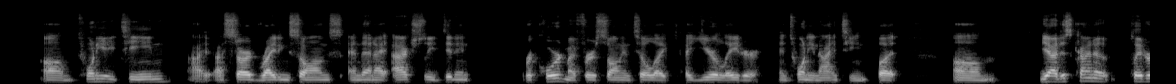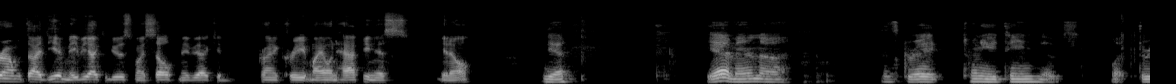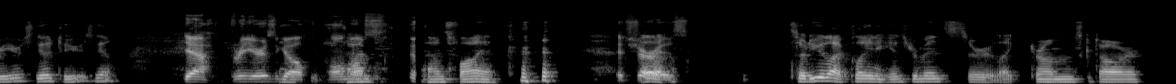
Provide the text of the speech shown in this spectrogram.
um, 2018, I, I started writing songs, and then I actually didn't record my first song until like a year later in 2019. But um, yeah, I just kind of played around with the idea. Maybe I could do this myself. Maybe I could kind to create my own happiness, you know? Yeah. Yeah, man. Uh, that's great. 2018, that was what, three years ago, two years ago? Yeah, three years ago, almost. Time's, time's flying. it sure Uh, is. So, do you like play any instruments or like drums, guitar?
